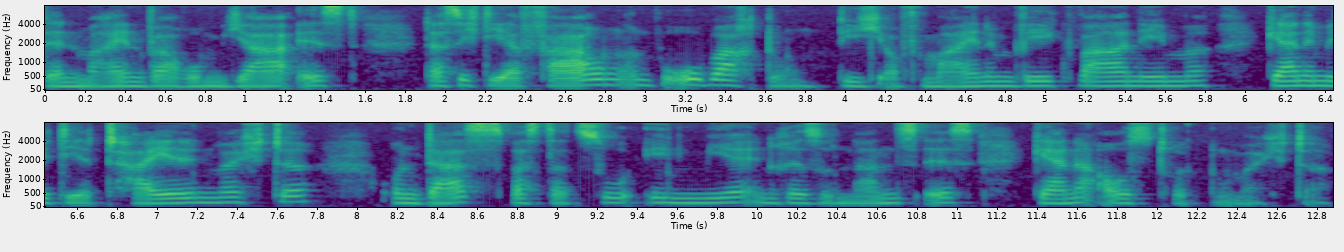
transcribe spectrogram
Denn mein Warum ja ist, dass ich die Erfahrung und Beobachtung, die ich auf meinem Weg wahrnehme, gerne mit dir teilen möchte und das, was dazu in mir in Resonanz ist, gerne ausdrücken möchte.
